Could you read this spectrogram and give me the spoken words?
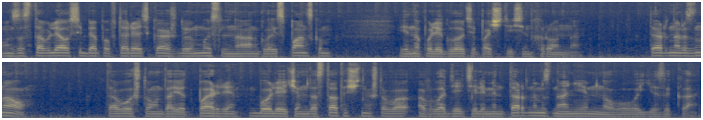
он заставлял себя повторять каждую мысль на англо-испанском и на полиглоте почти синхронно. Тернер знал, того, что он дает паре, более чем достаточно, чтобы овладеть элементарным знанием нового языка.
